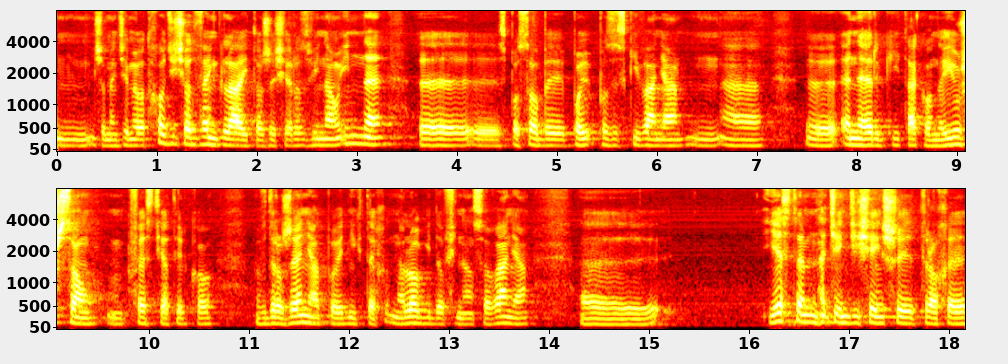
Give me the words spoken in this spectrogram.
mm, że będziemy odchodzić od węgla i to, że się rozwiną inne y, y, sposoby po- pozyskiwania mm, e, energii, tak, one już są. Kwestia tylko wdrożenia odpowiednich technologii, dofinansowania. Jestem na dzień dzisiejszy trochę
